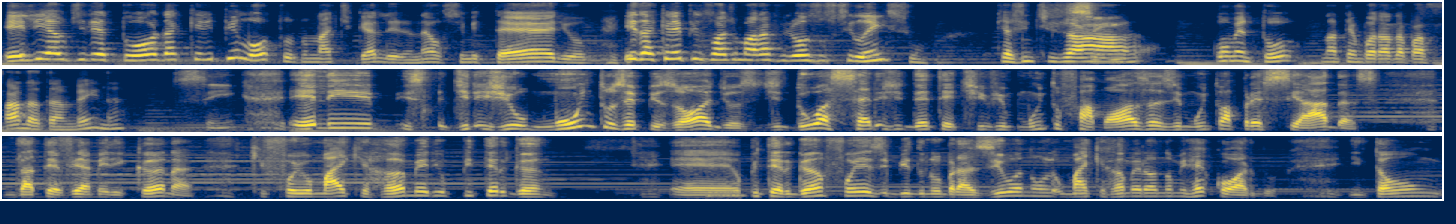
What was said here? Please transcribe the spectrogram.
Ele é o diretor daquele piloto do Night Gallery, né? O cemitério. E daquele episódio maravilhoso, O Silêncio, que a gente já Sim. comentou na temporada passada também, né? Sim. Ele dirigiu muitos episódios de duas séries de detetive muito famosas e muito apreciadas da TV americana, que foi o Mike Hammer e o Peter Gunn. É, o Peter Gunn foi exibido no Brasil, não, o Mike Hammer eu não me recordo. Então,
